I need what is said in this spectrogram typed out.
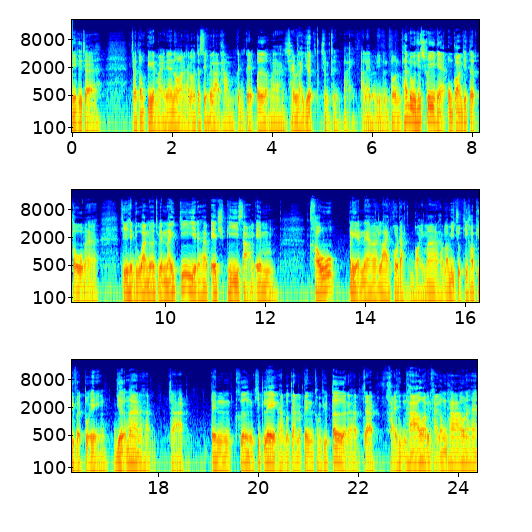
นี่คือจะจะต้องเปลี่ยนใหม่แน่นอนนะครับแล้วก็จะเสียเวลาทำเป็น paper ออกมา ใช้เวลาเยอะจนเกินไปอะไรแบบนี้เป็นต้น ถ้าดู history เนี่ยองค์กรที่เติบโตมา ที่เห็นทุกวันไม่ว่าจะเป็น Nike นะครับ HP 3M เขาเปลี่ยนแนว line product บ่อยมากครับแล้วมีจุดที่เขา pivot ตัวเองเยอะมากนะครับ จากเป็นเครื่องคิดเลขนะครับ ก็กลายมาเป็นคอมพิวเตอร์นะครับ จากขายถุงเท้ามาเป็นขายรองเท้านะฮะ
